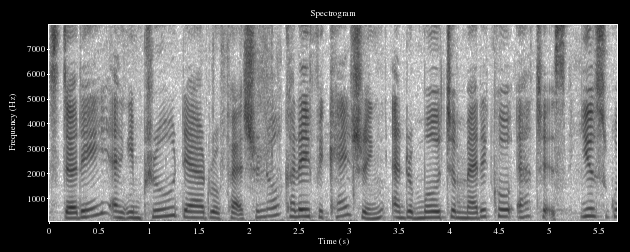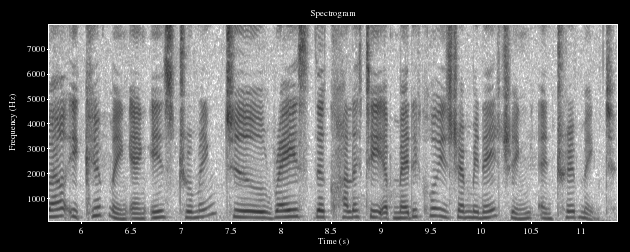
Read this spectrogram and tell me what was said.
study, and improve their professional qualification and promote medical ethics, use well equipment and instruments to raise the quality of medical examination and treatment.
